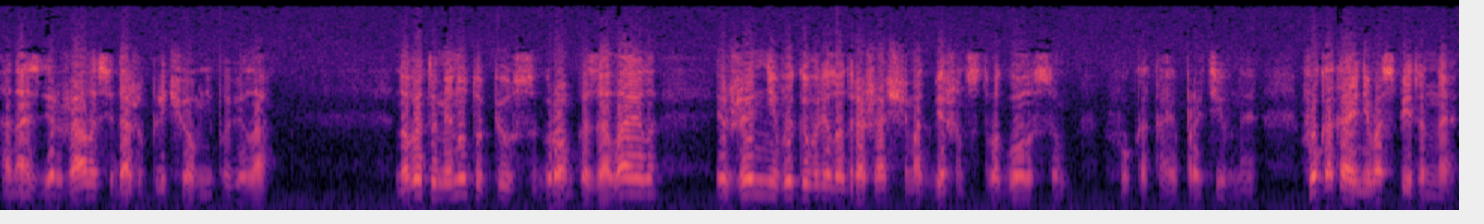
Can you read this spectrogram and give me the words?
Она сдержалась и даже плечом не повела. Но в эту минуту Пюс громко залаяла, и Женни выговорила дрожащим от бешенства голосом. «Фу, какая противная! Фу, какая невоспитанная!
